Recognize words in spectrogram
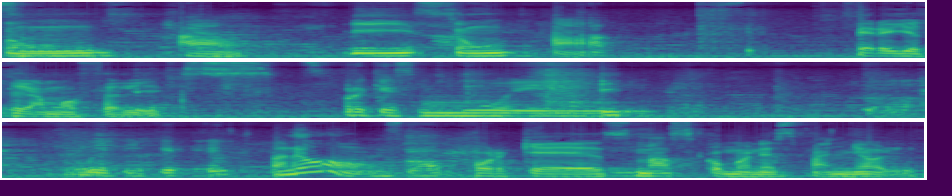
Sung Ha. Yi Sung Ha. Pero yo te llamo Félix. Porque es muy. Y- Muy difícil. para No, porque es más como en español.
